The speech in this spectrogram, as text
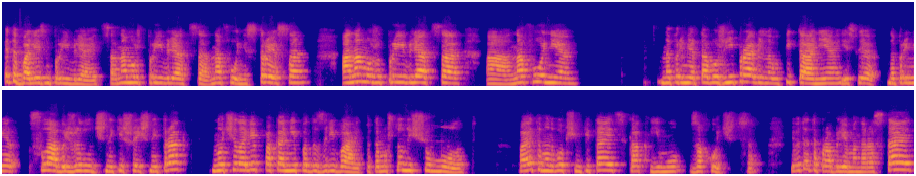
эта болезнь проявляется. Она может проявляться на фоне стресса, она может проявляться а, на фоне, например, того же неправильного питания, если, например, слабый желудочно-кишечный тракт, но человек пока не подозревает, потому что он еще молод. Поэтому он, в общем, питается, как ему захочется. И вот эта проблема нарастает,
